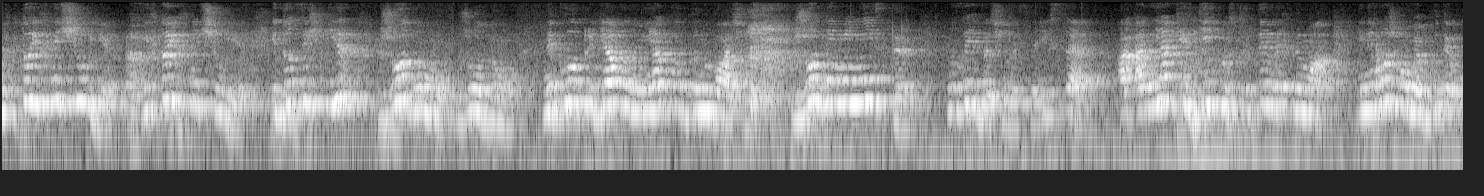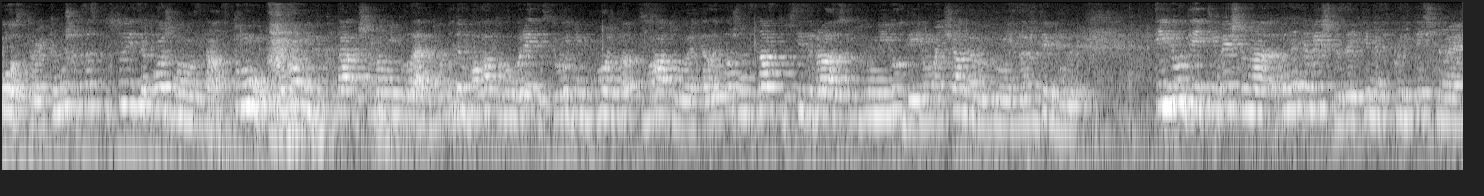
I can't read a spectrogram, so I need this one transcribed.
ніхто їх не чує, ніхто їх не чує. І до цих пір жодному, жодному не було пред'явлено ніякого обвинувачення. Жодний міністр ну вибачилися і все. А, а ніяких дій конструктивних нема. І не можемо ми бути острою, тому що це стосується кожного з нас. Тому, шановні депутати, шановні колеги, ми будемо багато говорити. Сьогодні можна багато говорити, але кожен з нас тут всі зібралися розумні люди, і оманчани розумні завжди були. Ті люди, які вийшли на вони не вийшли за якимись політичними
